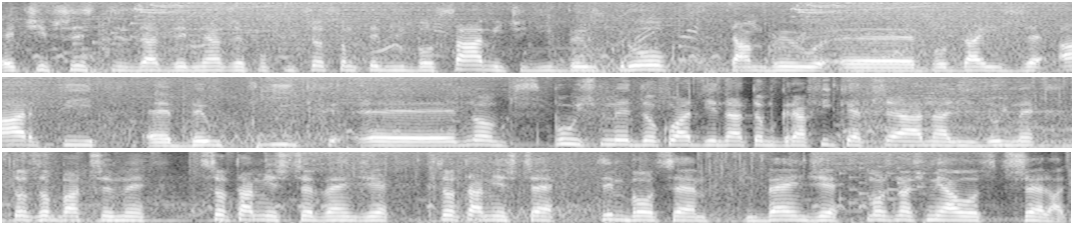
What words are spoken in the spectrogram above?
e, ci wszyscy zadymiarze póki co są tymi bossami, czyli był Kruk, tam był e, bodajże Arti, był Tik, e, no spójrzmy dokładnie na tą grafikę, przeanalizujmy, to zobaczymy co tam jeszcze będzie, kto tam jeszcze tym bossem będzie, można śmiało strzelać.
